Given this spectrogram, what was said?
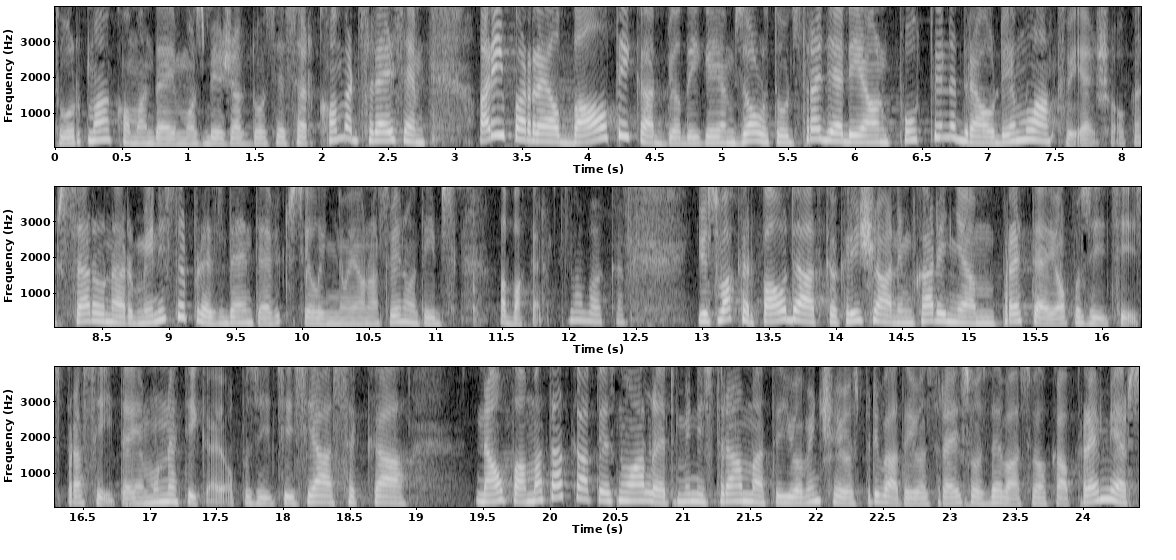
turpmāk komandējumos biežāk dosies ar komercreisiem, arī par Real Baltica atbildīgajiem Zolotūdas traģēdijā un Putina draudiem Latvijai? Šokar saruna ar ministru prezidentu Eviku Siliņu no jaunās vienotības. Labvakar! Labvakar! Jūs vakar paudāt, ka Krišānim Kariņam pretēji opozīcijas prasītajiem un ne tikai opozīcijas jāsaka, Nav pamata atkāpties no ārlietu ministra amata, jo viņš šajos privātajos reisos devās vēl kā premjers,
